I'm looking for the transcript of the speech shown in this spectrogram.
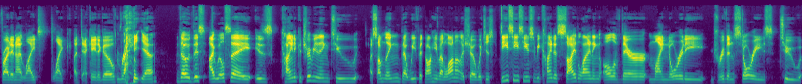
Friday Night Lights like a decade ago. Right, yeah. Though this, I will say, is kind of contributing to something that we've been talking about a lot on the show, which is DC seems to be kind of sidelining all of their minority driven stories to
